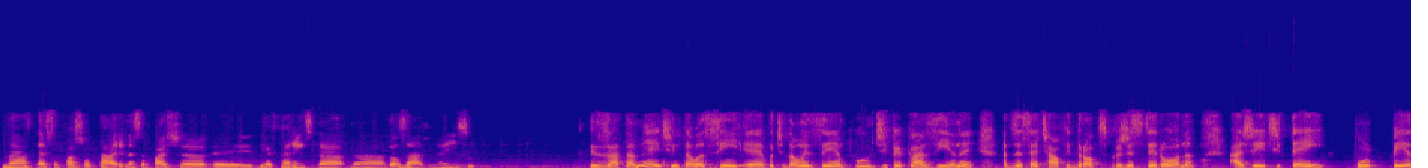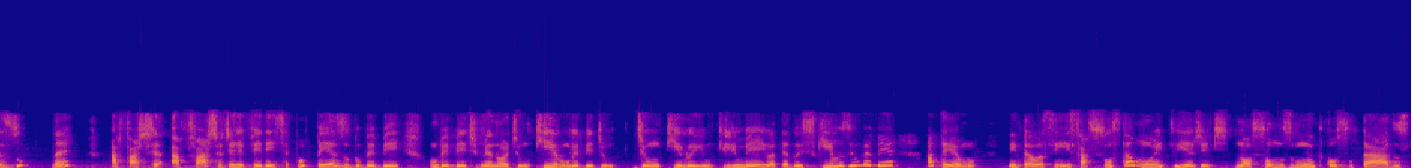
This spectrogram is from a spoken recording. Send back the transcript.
na, nessa faixa etária, nessa faixa é, de referência da, da dosagem, não é isso? Exatamente. Então, assim, é, vou te dar um exemplo de hiperplasia, né? A 17-alfa-hidroxiprogesterona, a gente tem por peso, né? A faixa, a faixa de referência por peso do bebê. Um bebê de menor de um quilo, um bebê de um, de um quilo e um quilo e meio até dois quilos, e um bebê a termo. Então, assim, isso assusta muito e a gente, nós somos muito consultados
